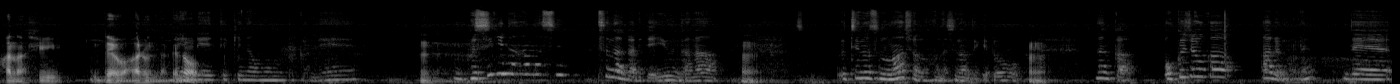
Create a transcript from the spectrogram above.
話ではあるんだけど、年齢的なものとか不思議な話つながりで言うな。らうちのそのマンションの話なんだけどうなんか屋上があるのね。で、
